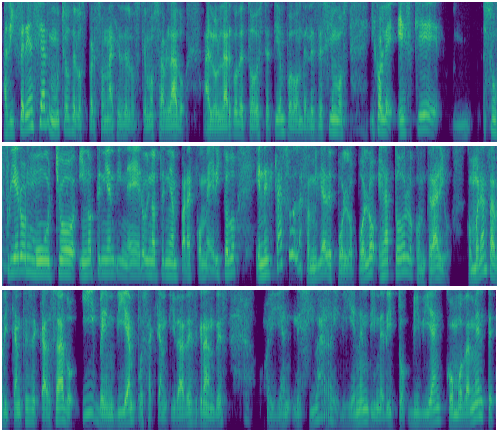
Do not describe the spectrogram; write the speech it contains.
a diferencia de muchos de los personajes de los que hemos hablado a lo largo de todo este tiempo, donde les decimos, híjole, es que sufrieron mucho y no tenían dinero y no tenían para comer y todo. En el caso de la familia de Polo Polo era todo lo contrario. Como eran fabricantes de calzado y vendían pues a cantidades grandes, oigan, les iba re bien en dinerito, vivían cómodamente,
